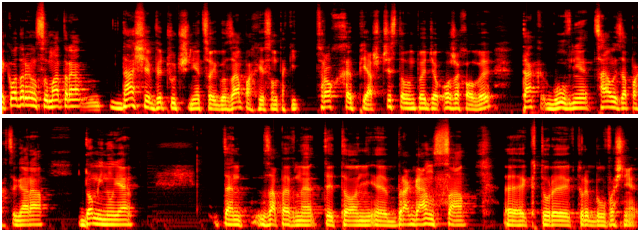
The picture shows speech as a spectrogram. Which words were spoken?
Ekwadorian Sumatra da się wyczuć nieco jego zapach, jest on taki trochę piaszczysto, bym powiedział orzechowy, tak głównie cały zapach cygara dominuje ten zapewne tytoń e, Braganza, e, który, który był właśnie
